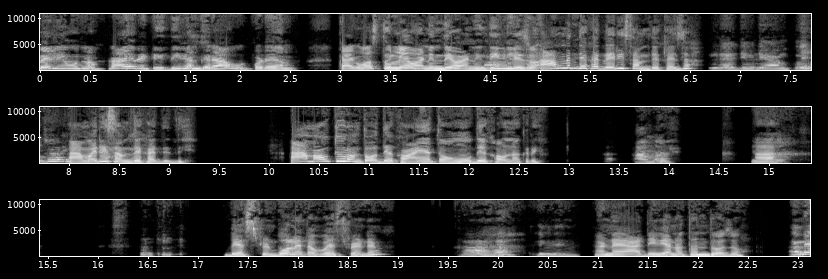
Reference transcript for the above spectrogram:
પેલી મતલબ પ્રાયોરિટી દિવ્યાના ઘરે આવવું જ પડે એમ. કાંઈક વસ્તુ લેવાની ને દેવાની દીવલી લેજો આમ નથી દેખાતી અરીસામ દેખાય છે લે આમ એરીસામ દેખાય દીદી. આમ આવતું રહ્યો ને તો દેખાવ અહીંયા તો હું દેખાવ ના કરી. હા. બેસ્ટ ફ્રેન્ડ બોલે તો બેસ્ટ ફ્રેન્ડ એમ. હા હા. અને આ દિવ્યાનો ધંધો જો. અમે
